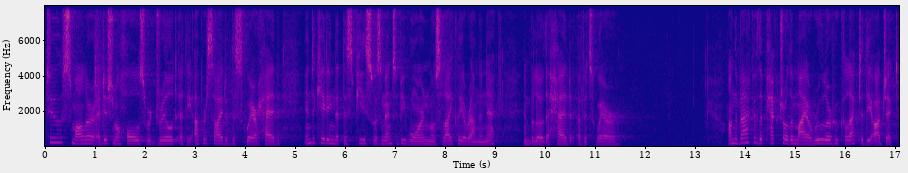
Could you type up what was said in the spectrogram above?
Two smaller additional holes were drilled at the upper side of the square head, indicating that this piece was meant to be worn most likely around the neck and below the head of its wearer. On the back of the pectoral, the Maya ruler who collected the object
